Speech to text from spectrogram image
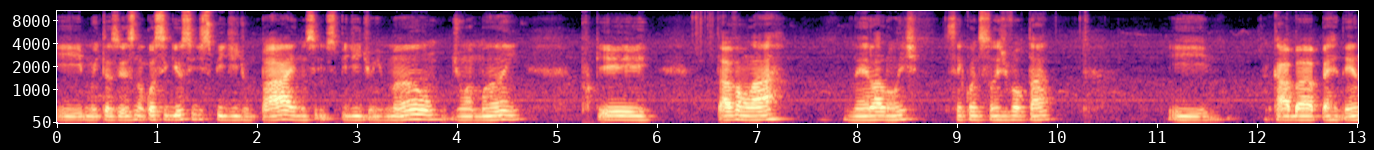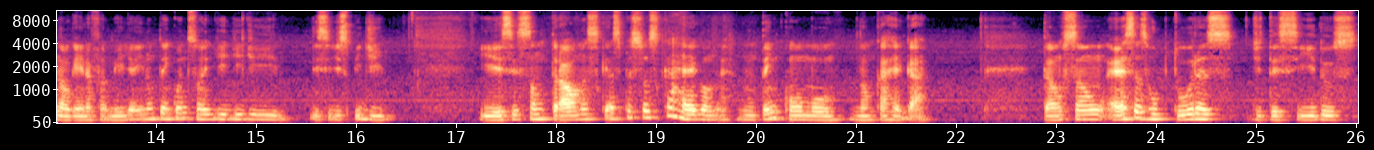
e muitas vezes não conseguiu se despedir de um pai, não se despedir de um irmão, de uma mãe, porque estavam lá, né, lá longe, sem condições de voltar e acaba perdendo alguém na família e não tem condições de, de, de, de se despedir. E esses são traumas que as pessoas carregam, né? Não tem como não carregar. Então são essas rupturas de tecidos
